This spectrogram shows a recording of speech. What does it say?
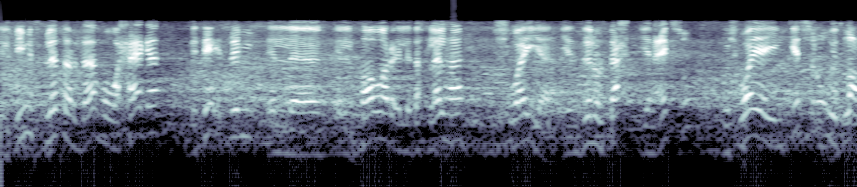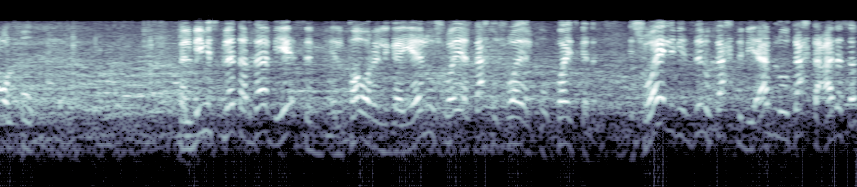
ال beam splitter ده هو حاجة بتقسم ال- ال power اللي داخله لها شوية ينزلوا لتحت ينعكسوا وشوية ينكسروا ويطلعوا لفوق. فال beam splitter ده بيقسم ال power اللي جاية له شوية لتحت وشوية لفوق. كويس كده. الشوية اللي بينزلوا تحت بيقابلوا تحت عدسة.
